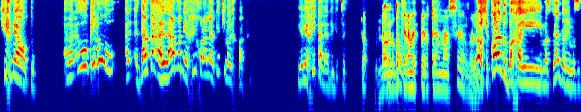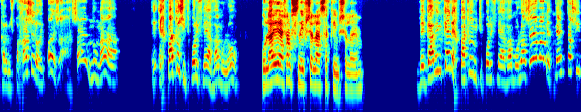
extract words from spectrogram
שכנעה אותו. אבל הוא כאילו, דווקא עליו אני הכי יכולה להגיד שלא אכפת לו. יהיה לי הכי קל להגיד את זה. לא לא טוב. מכירים את פרטי המעשה, אבל... לא, שכל הוא בחיים, אז בסדר, היא מזיקה למשפחה שלו, היא פה, עכשיו, נו מה, אכפת לו שהיא תיפול לפני אבם או לא? אולי היה שם סניף של העסקים שלהם. וגם אם כן, אכפת לו אם היא תיפול לפני אבם או לא, אז שאבם יתנה איתה שהיא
